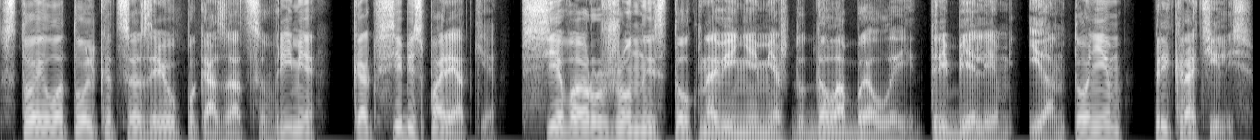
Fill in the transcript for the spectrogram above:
Стоило только Цезарю показаться в Риме, как все беспорядки, все вооруженные столкновения между Долабеллой, Трибелием и Антонием прекратились.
